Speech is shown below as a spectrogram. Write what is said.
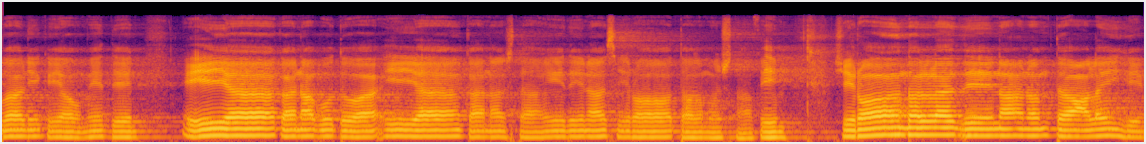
مالك يوم الدين إياك نعبد وإياك نستعين صراط المستقيم صراط الذين أنعمت عليهم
